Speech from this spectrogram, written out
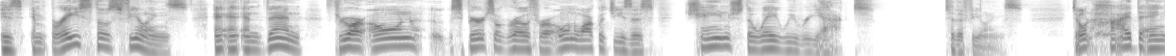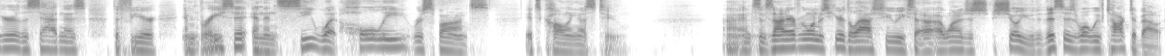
is embrace those feelings and, and then through our own spiritual growth, through our own walk with Jesus, change the way we react to the feelings. Don't hide the anger, the sadness, the fear. Embrace it and then see what holy response it's calling us to. Uh, and since not everyone was here the last few weeks, I, I want to just show you that this is what we've talked about.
